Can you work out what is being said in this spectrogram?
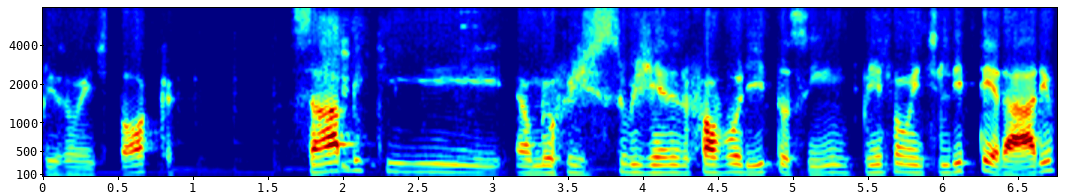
principalmente toca, sabe que é o meu subgênero favorito, assim, principalmente literário,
